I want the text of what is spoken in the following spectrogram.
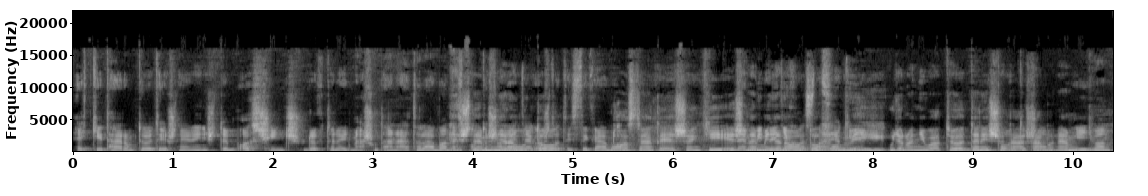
egy-két-három töltésnél nincs több, az sincs rögtön egymás után általában, és nem minden autó a statisztikában. használ teljesen ki, és nem, nem minden autó fog ki. végig ugyanannyival tölteni, és általában nem. Így van.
